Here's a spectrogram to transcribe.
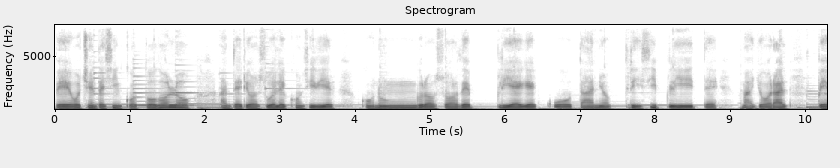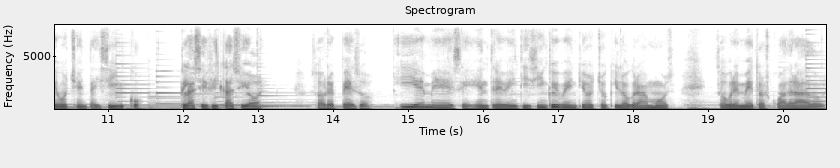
P85. Todo lo anterior suele coincidir con un grosor de pliegue cutáneo triciplite mayor al P85. Clasificación. Sobrepeso IMS entre 25 y 28 kilogramos sobre metros cuadrados.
